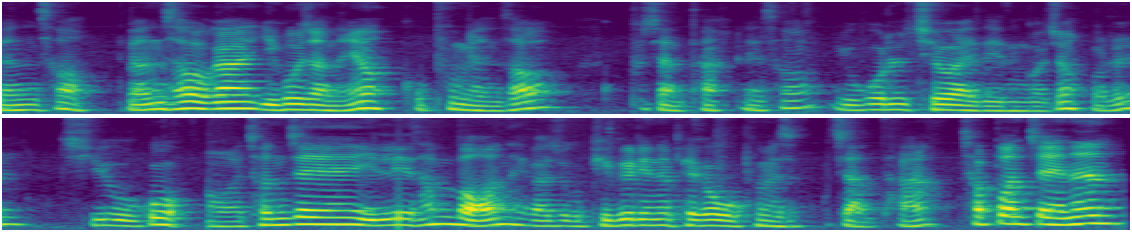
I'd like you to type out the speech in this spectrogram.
면서 면서가 이거잖아요. 고프면서 고프지 않다. 그래서 요거를 지워야 되는 거죠. 이거를 지우고 어, 전제 1, 2, 3번 해가지고 비그리는 배가 고프면서 먹지 않다. 첫 번째는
